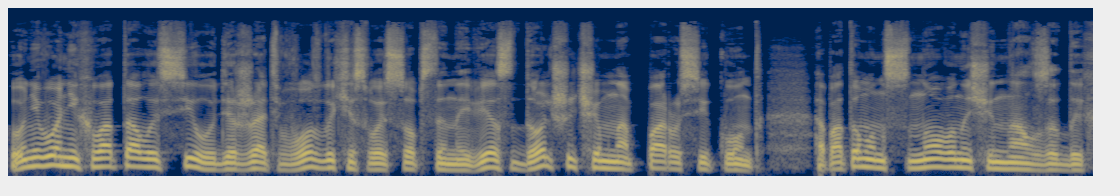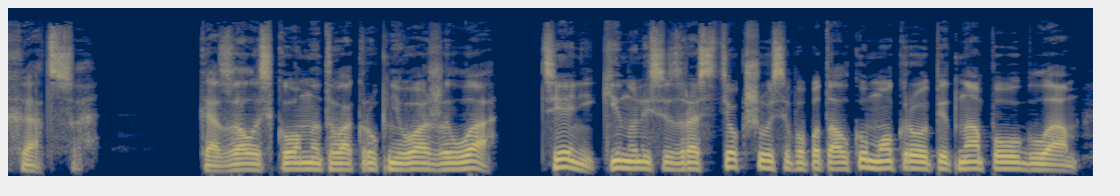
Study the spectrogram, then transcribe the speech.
у него не хватало сил удержать в воздухе свой собственный вес дольше, чем на пару секунд, а потом он снова начинал задыхаться. Казалось, комната вокруг него ожила, тени кинулись из растекшегося по потолку мокрого пятна по углам —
